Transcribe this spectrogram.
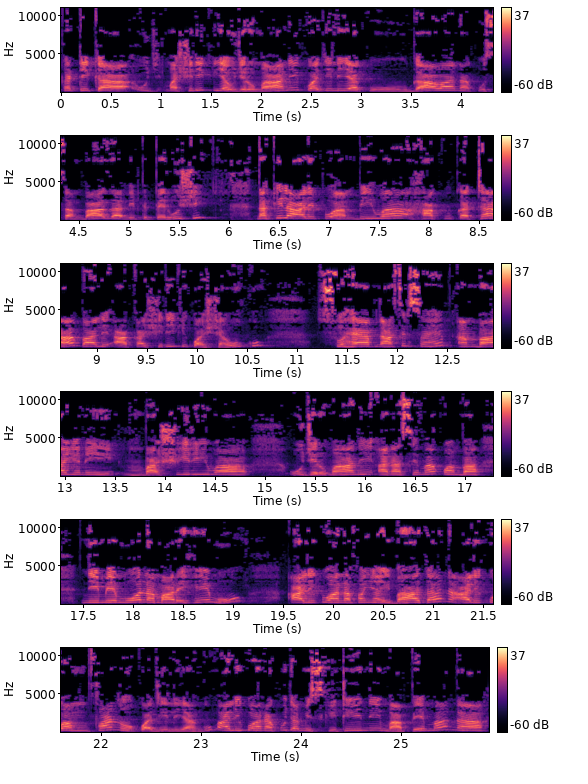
katika uj, mashiriki ya ujerumani kwa ajili ya kugawa na kusambaza vipeperushi. Na kila alipoambiwa hakukataa bali akashiriki kwa shauku. Suheb nasir saheb ambaye ni mbashiri wa ujerumani anasema kwamba nimemwona marehemu alikuwa anafanya ibada na alikuwa mfano kwa ajili yangu. Alikuwa anakuja misikitini mapema na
